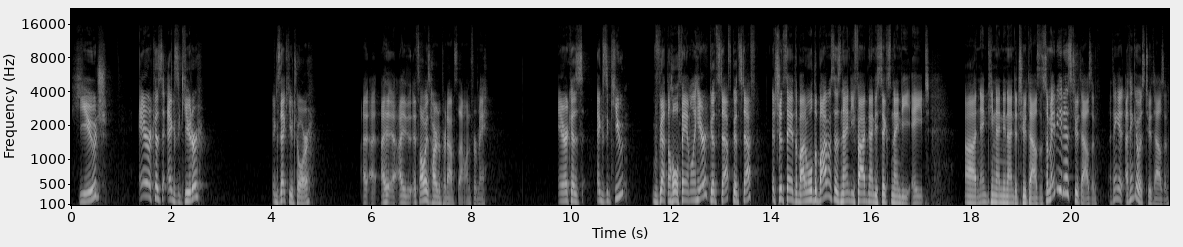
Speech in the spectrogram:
Huge. Erica's Executor. Executor. I, I, I, I, it's always hard to pronounce that one for me. Erica's Execute. We've got the whole family here. Good stuff. Good stuff. It should say at the bottom. Well, the bottom says 95, 96, 98, uh, 1999 to 2000. So maybe it is 2000. I think it. I think it was 2000.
